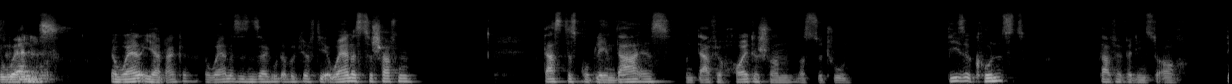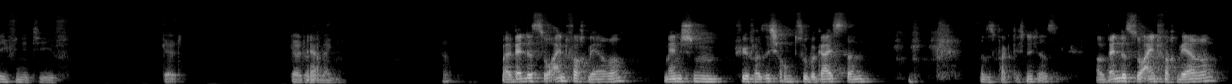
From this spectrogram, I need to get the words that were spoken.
Awareness. Aware, ja, danke. Awareness ist ein sehr guter Begriff. Die Awareness zu schaffen, dass das Problem da ist und dafür heute schon was zu tun. Diese Kunst, dafür verdienst du auch definitiv Geld. Geld und Ja. Energie. Weil wenn das so einfach wäre, Menschen für Versicherung zu begeistern, was es faktisch nicht ist, aber wenn das so einfach wäre,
